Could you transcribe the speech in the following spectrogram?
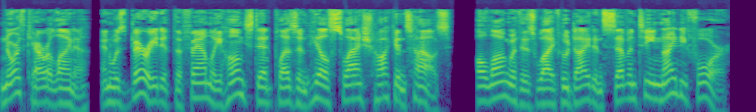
North Carolina, and was buried at the family homestead Pleasant Hill slash Hawkins House, along with his wife who died in 1794.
